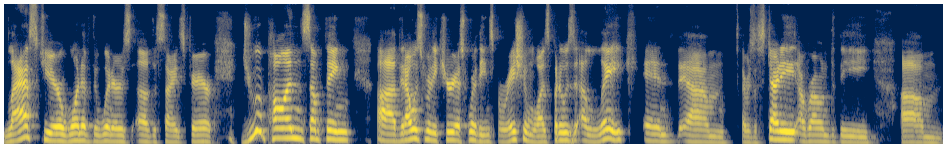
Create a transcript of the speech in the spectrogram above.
last year, one of the winners of the science fair drew upon something uh, that I was really curious where the inspiration was. But it was a lake, and um, there was a study around the um,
